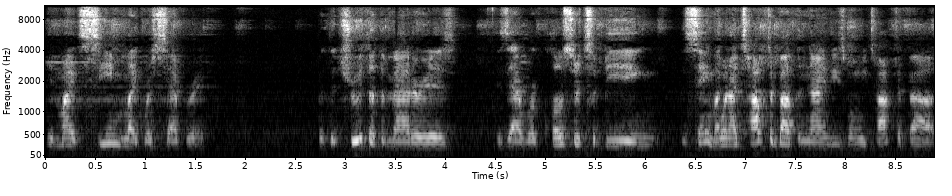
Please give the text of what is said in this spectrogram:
it might seem like we're separate. But the truth of the matter is, is that we're closer to being the same. Like when I talked about the 90s, when we talked about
